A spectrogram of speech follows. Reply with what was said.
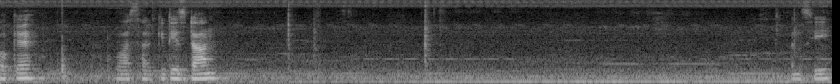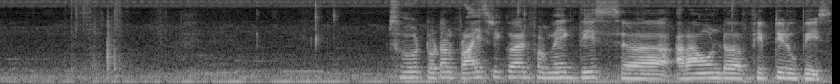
okay. Our circuit is done. You can see. So total price required for make this uh, around uh, 50 rupees.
